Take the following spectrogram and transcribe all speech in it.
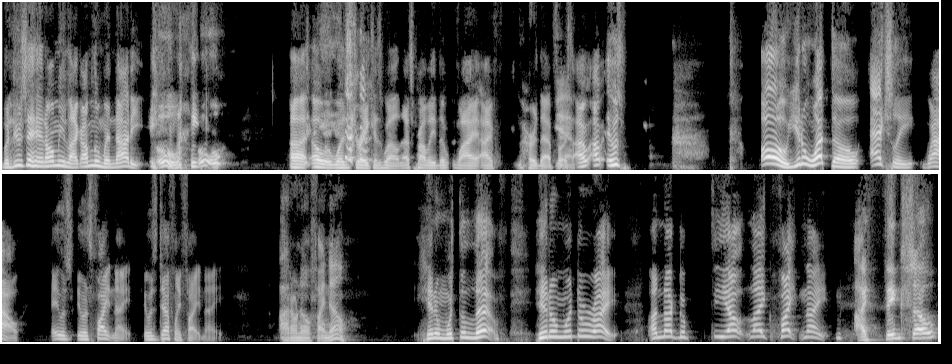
Medusa head on me like I'm Illuminati. Ooh, Like, ooh. uh, oh, it was Drake as well. That's probably the why I heard that first. Yeah. I, I, it was. Oh, you know what though? Actually, wow, it was it was fight night. It was definitely fight night. I don't know if I know. Hit him with the left, hit him with the right. I knocked the T out like fight night. I think so.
